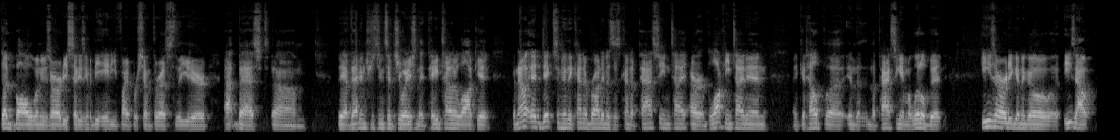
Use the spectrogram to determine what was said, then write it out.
Doug Baldwin, who's already said he's going to be 85 percent the rest of the year at best. Um, they have that interesting situation. They paid Tyler Lockett, but now Ed Dickson, who they kind of brought in as this kind of passing tight or blocking tight end and could help uh, in the in the passing game a little bit. He's already going to go. He's out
